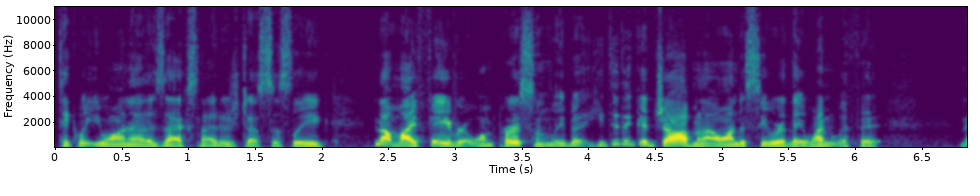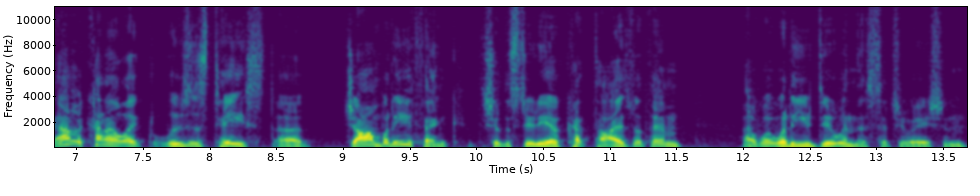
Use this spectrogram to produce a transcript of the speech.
Take what you want out of Zack Snyder's Justice League. Not my favorite one personally, but he did a good job, and I wanted to see where they went with it. Now it kind of like loses taste. Uh, John, what do you think? Should the studio cut ties with him? Uh, what What do you do in this situation?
